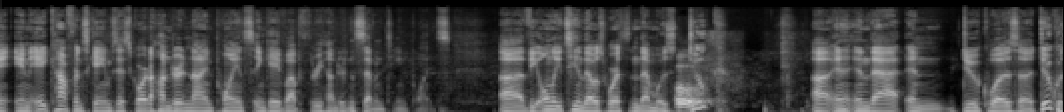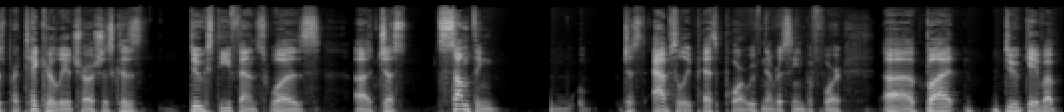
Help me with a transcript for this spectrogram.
in, eight conference games they scored 109 points and gave up 317 points. Uh, the only team that was worse than them was oh. Duke. Uh, in, in, that, and Duke was uh, Duke was particularly atrocious because Duke's defense was uh, just something, just absolutely piss poor. We've never seen before. Uh, but Duke gave up.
